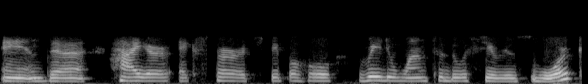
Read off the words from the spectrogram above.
and uh, hire experts, people who really want to do serious work.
